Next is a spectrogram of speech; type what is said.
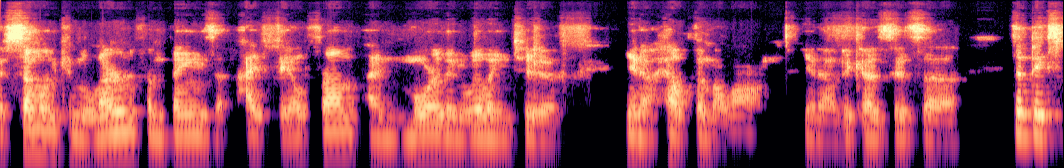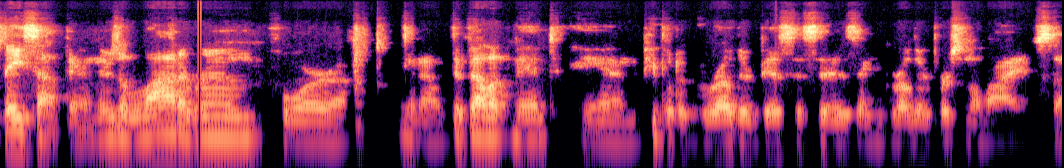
if someone can learn from things that I failed from, I'm more than willing to, you know, help them along. you know, because it's a it's a big space out there, and there's a lot of room for you know development and people to grow their businesses and grow their personal lives. So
